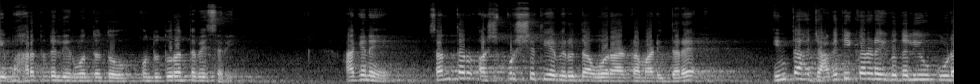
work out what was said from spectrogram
ಈ ಭಾರತದಲ್ಲಿರುವಂಥದ್ದು ಒಂದು ದುರಂತವೇ ಸರಿ. ಹಾಗೆಯೇ ಸಂತರು ಅಸ್ಪೃಶ್ಯತೆಯ ವಿರುದ್ಧ ಹೋರಾಟ ಮಾಡಿದ್ದರೆ ಇಂತಹ ಜಾಗತೀಕರಣ ಯುಗದಲ್ಲಿಯೂ ಕೂಡ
